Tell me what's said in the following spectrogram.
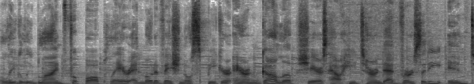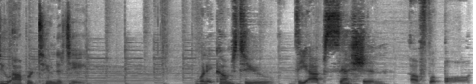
legally blind football player and motivational speaker Aaron Golub shares how he turned adversity into opportunity. When it comes to the obsession of football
